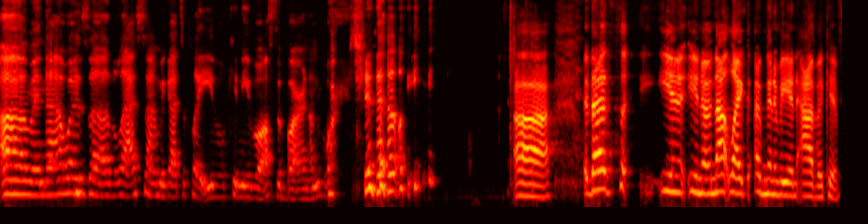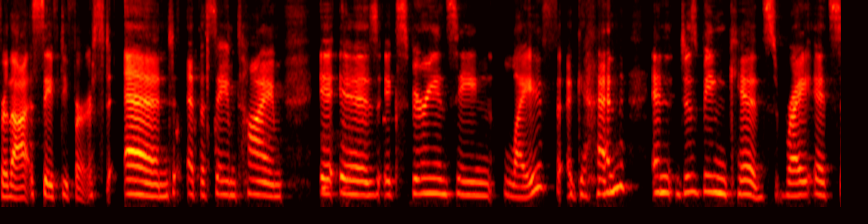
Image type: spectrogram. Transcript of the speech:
Um, and that was uh, the last time we got to play Evel Knievel off the barn, unfortunately. Uh that's you know, you know not like i'm going to be an advocate for that safety first. And at the same time it is experiencing life again and just being kids right? It's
